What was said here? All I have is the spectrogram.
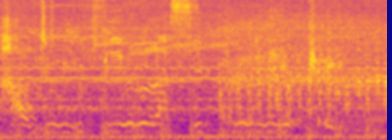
How do you feel? I see pretty okay.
